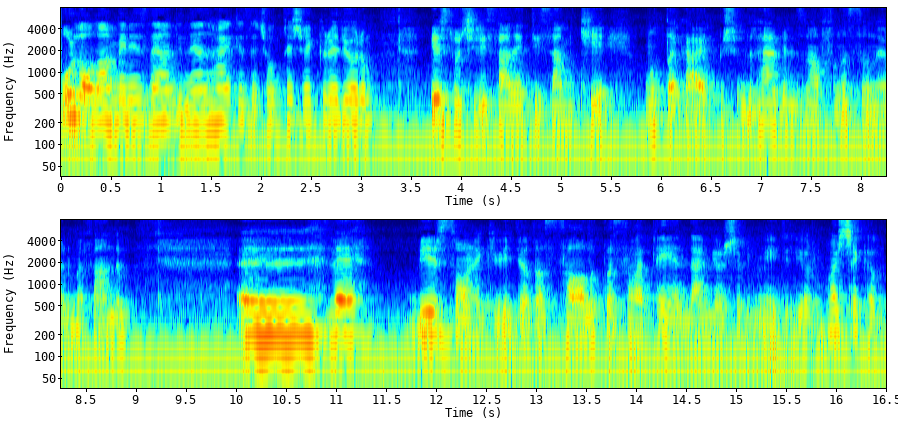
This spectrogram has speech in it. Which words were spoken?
Burada olan beni izleyen dinleyen herkese çok teşekkür ediyorum. Bir suçlisan ettiysem ki mutlaka etmişimdir. Her birinizin affına sığınıyorum efendim. E, ve bir sonraki videoda sağlıkla sıhhatle yeniden görüşebilmeyi diliyorum. Hoşçakalın.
